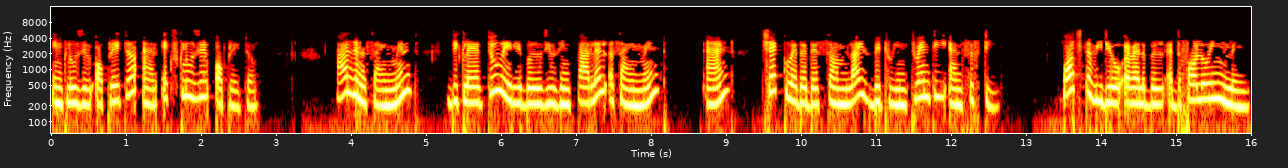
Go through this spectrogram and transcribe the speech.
inclusive operator and exclusive operator. As an assignment, declare two variables using parallel assignment and check whether their sum lies between 20 and 50. Watch the video available at the following link.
